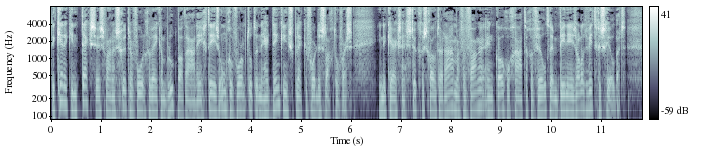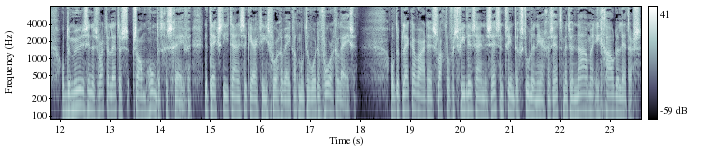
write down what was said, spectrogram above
De kerk in Texas, waar een schutter vorige week een bloedbad aanrichtte... is omgevormd tot een herdenkingsplek voor de slachtoffers. In de kerk zijn stukgeschoten ramen vervangen en kogelgaten gevuld... en binnen is alles wit geschilderd. Op de muur is in de zwarte letters Psalm 100 geschreven. De tekst die tijdens de kerkdienst vorige week had moeten worden voorgelezen. Op de plekken waar de slachtoffers vielen zijn 26 stoelen neergezet... met hun namen in gouden letters.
